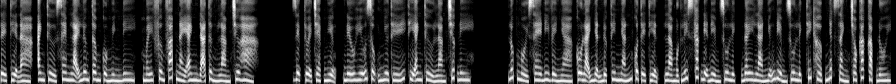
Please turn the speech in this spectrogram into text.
tề Thiện à, anh thử xem lại lương tâm của mình đi, mấy phương pháp này anh đã từng làm chưa hả? Diệp Thuệ chẹp miệng, nếu hữu dụng như thế thì anh thử làm trước đi. Lúc ngồi xe đi về nhà cô lại nhận được tin nhắn của tề tiện là một list các địa điểm du lịch. Đây là những điểm du lịch thích hợp nhất dành cho các cặp đôi.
